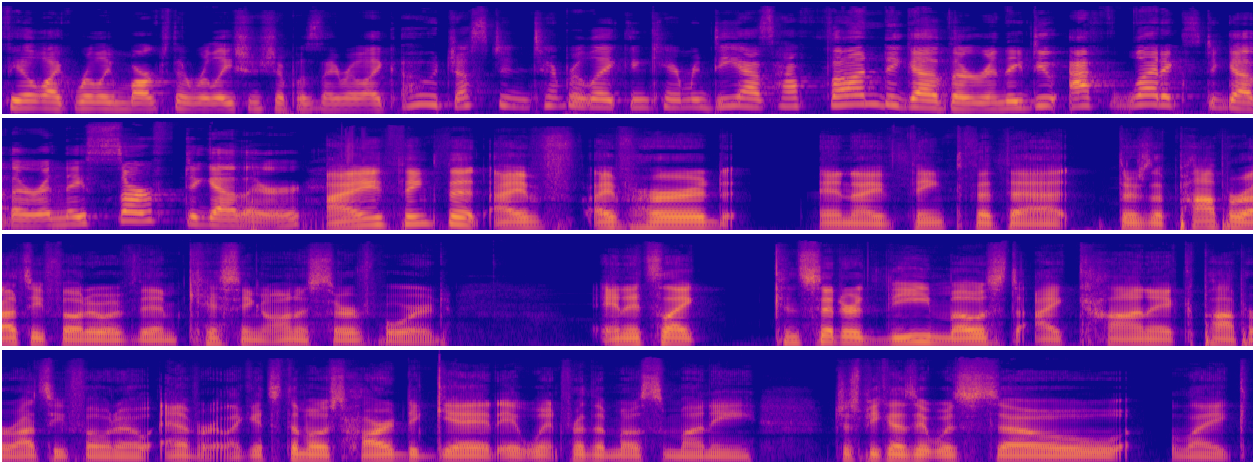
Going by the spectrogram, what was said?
feel like, really marked their relationship was they were like, oh, Justin Timberlake and Cameron Diaz have fun together, and they do athletics together, and they surf together. I think that I've I've heard, and I think that that there's a paparazzi photo of them kissing on a surfboard, and it's like considered the most iconic paparazzi photo ever. Like it's the most hard to get. It went for the most money just because it was so like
